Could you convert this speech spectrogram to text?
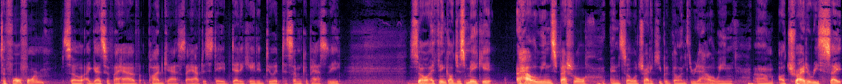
to full form. So I guess if I have a podcast, I have to stay dedicated to it to some capacity. So I think I'll just make it a Halloween special, and so we'll try to keep it going through to Halloween. Um, I'll try to recite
